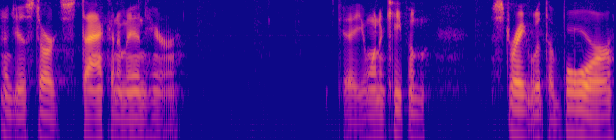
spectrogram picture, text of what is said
And just start stacking them in here. Okay, you want to keep them straight with the bore.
